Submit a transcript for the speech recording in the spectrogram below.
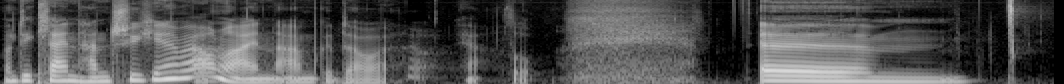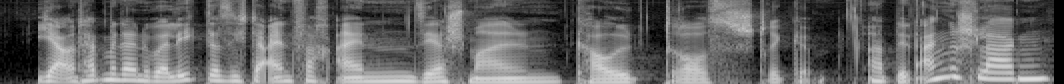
Und die kleinen Handschüchen haben ja auch nur einen Abend gedauert. Ja, so. Ähm, ja, und habe mir dann überlegt, dass ich da einfach einen sehr schmalen Kaul draus stricke. Habe den angeschlagen.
